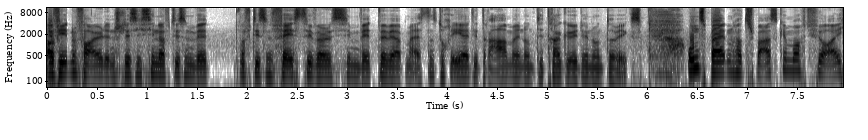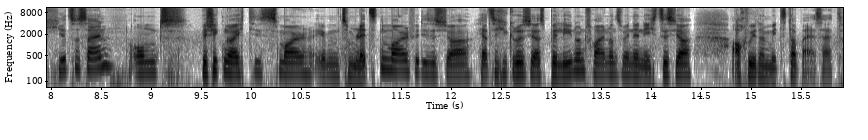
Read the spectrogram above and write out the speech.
Auf jeden Fall, denn schließlich sind auf diesen, Wett auf diesen Festivals im Wettbewerb meistens doch eher die Dramen und die Tragödien unterwegs. Uns beiden hat es Spaß gemacht, für euch hier zu sein und wir schicken euch diesmal eben zum letzten Mal für dieses Jahr herzliche Grüße aus Berlin und freuen uns, wenn ihr nächstes Jahr auch wieder mit dabei seid.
